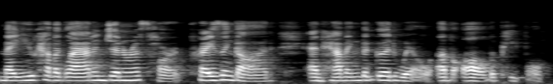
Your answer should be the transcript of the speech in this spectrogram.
may you have a glad and generous heart, praising God and having the goodwill of all the people.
